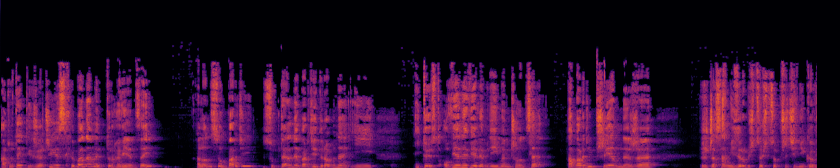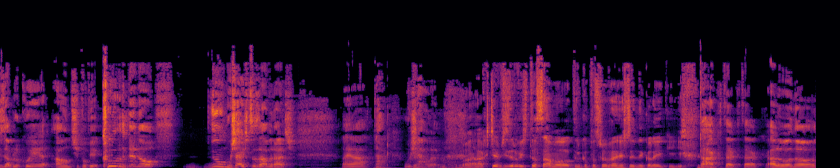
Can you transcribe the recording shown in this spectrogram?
A tutaj tych rzeczy jest chyba nawet trochę więcej, ale one są bardziej subtelne, bardziej drobne i, i to jest o wiele, wiele mniej męczące, a bardziej przyjemne, że, że czasami zrobisz coś, co przeciwnikowi zablokuje, a on ci powie, kurde no, no musiałeś to zabrać. A ja, tak, musiałem. a, chciałem ci zrobić to samo, tylko potrzebowałem jeszcze jednej kolejki. Tak, tak, tak. Ale no,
